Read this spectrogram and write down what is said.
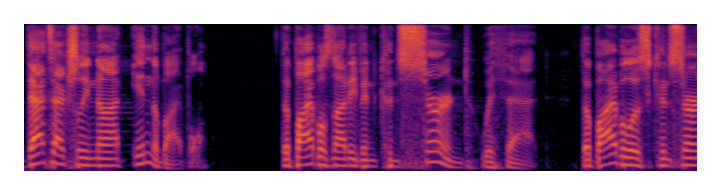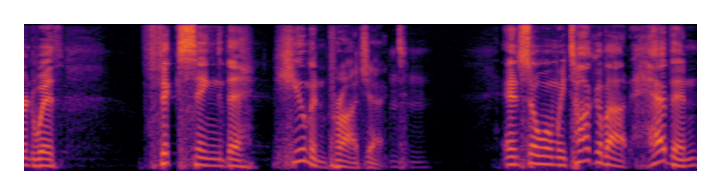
that's actually not in the Bible. The Bible's not even concerned with that. The Bible is concerned with fixing the human project. Mm-hmm. And so when we talk about heaven,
